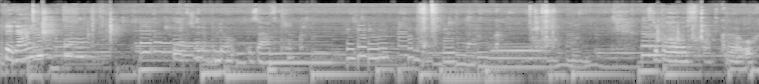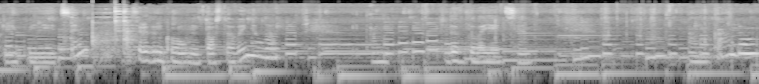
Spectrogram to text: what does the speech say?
Добрий ранок. Я вже роблю завтрак. Зробила ось так е, у хліб яйце. Серединку тоста виняла. І там туди вбила яйце. Авокадо.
